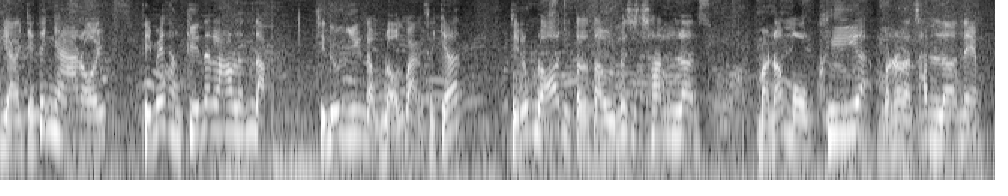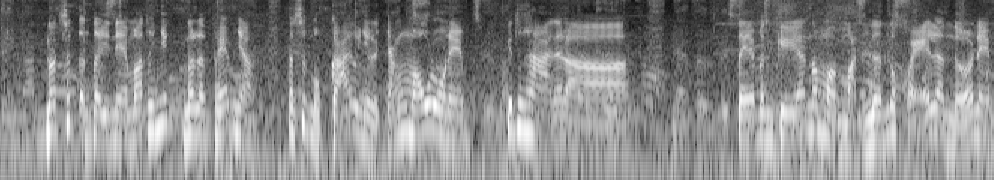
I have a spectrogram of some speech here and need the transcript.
giờ chạy tới nhà rồi, thì mấy thằng kia nó lao lên đập. Thì đương nhiên đồng đội các bạn sẽ chết thì lúc đó thì từ từ nó sẽ xanh lên. Mà nó một khi á, mà nó là xanh lên em, nó xích anti anh em á, thứ nhất nó lên phép nha, nó xích một cái coi như là trắng máu luôn em. Cái thứ hai nữa là te bên kia nó mà mạnh lên, nó khỏe lên nữa anh em.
